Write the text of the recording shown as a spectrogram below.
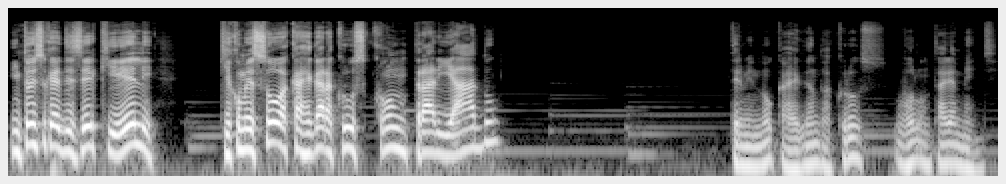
Então isso quer dizer que ele, que começou a carregar a cruz contrariado, terminou carregando a cruz voluntariamente.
